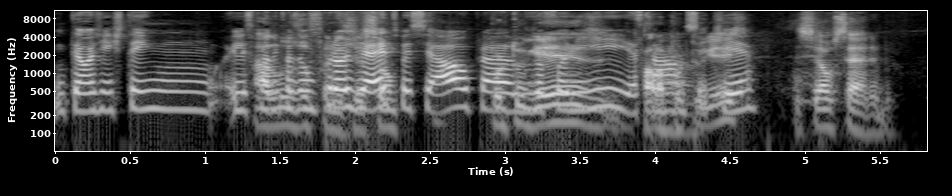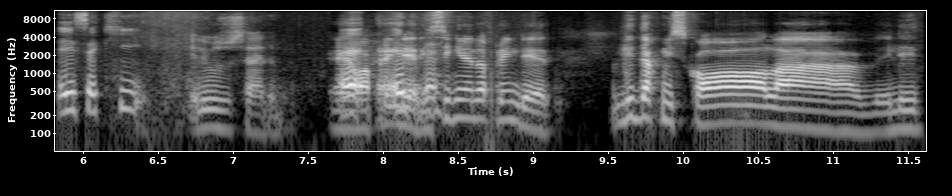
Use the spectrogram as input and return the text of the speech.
Então a gente tem um. Eles Ah, podem fazer um projeto especial pra português, lusofonia, fala tal, não sei português? quê. Esse é o cérebro. Esse aqui. Ele usa o cérebro. É, o É, aprender, é- insígnia do aprender. Lidar com escola, ele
